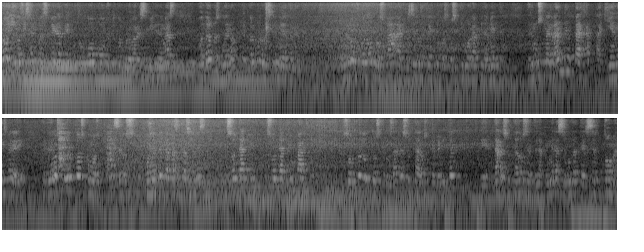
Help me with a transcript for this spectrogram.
¿no? Y nos dicen, pues espérate poco a poco, que tu cuerpo lo va a recibir y demás. Cuando algo es bueno, el cuerpo lo recibe inmediatamente. Cuando algo es bueno, nos va a ejercer un efecto pues, positivo rápidamente. Tenemos una gran ventaja aquí en Ismereri, que tenemos productos como se los comento en capacitaciones, que son de alto, son de alto impacto. Son productos que nos dan resultados, que permiten eh, dar resultados entre la primera, segunda, tercera toma.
